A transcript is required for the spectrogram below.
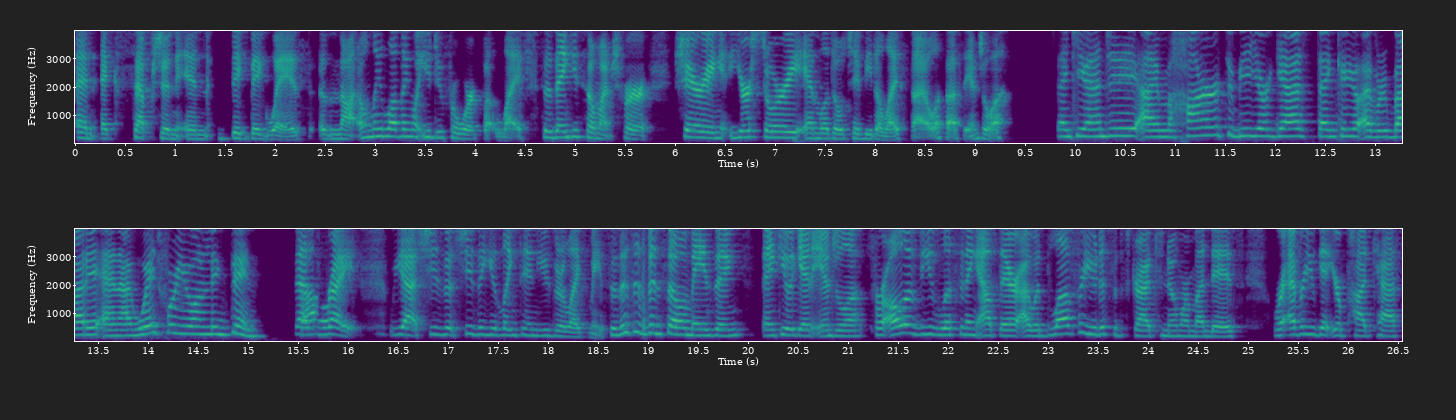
an exception in big, big ways, not only loving what you do for work, but life. So thank you so much for sharing your story and La Dolce Vita lifestyle with us, Angela. Thank you, Angie. I'm honored to be your guest. Thank you, everybody. And I wait for you on LinkedIn. That's right. Yeah, she's a, she's a LinkedIn user like me. So this has been so amazing. Thank you again, Angela. For all of you listening out there, I would love for you to subscribe to No More Mondays wherever you get your podcasts.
